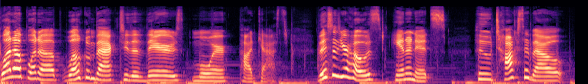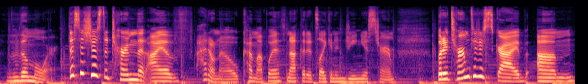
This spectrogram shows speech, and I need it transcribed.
What up, what up? Welcome back to the There's More podcast. This is your host, Hannah Nitz, who talks about the more. This is just a term that I have, I don't know, come up with. Not that it's like an ingenious term, but a term to describe um,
